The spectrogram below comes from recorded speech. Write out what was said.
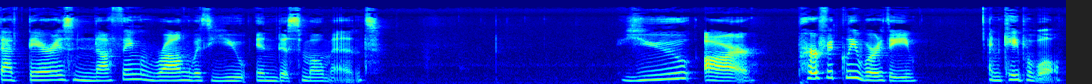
that there is nothing wrong with you in this moment. You are perfectly worthy and capable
